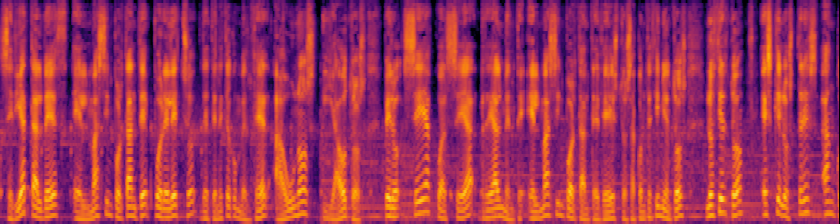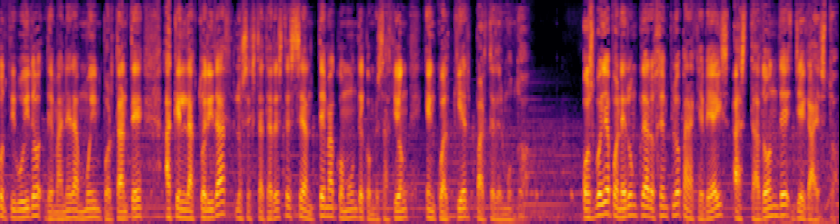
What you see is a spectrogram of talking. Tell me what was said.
sería tal vez el más importante por el hecho de tener que convencer a unos y a otros, pero sea cual sea realmente el más importante de estos acontecimientos, lo cierto es que los tres han contribuido de manera muy importante a que en la actualidad los extraterrestres sean tema común de conversación en cualquier parte del mundo. Os voy a poner un claro ejemplo para que veáis hasta dónde llega esto.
